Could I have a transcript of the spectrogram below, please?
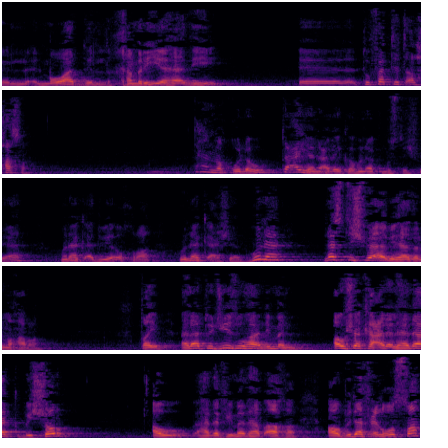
المواد الخمرية هذه تفتت الحصى. نحن نقول له تعين عليك هناك مستشفيات هناك أدوية أخرى هناك أعشاب. هنا لا استشفاء بهذا المحرم. طيب ألا تجيزها لمن أوشك على الهلاك بالشرب؟ أو هذا في مذهب آخر. أو بدفع الغصة؟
